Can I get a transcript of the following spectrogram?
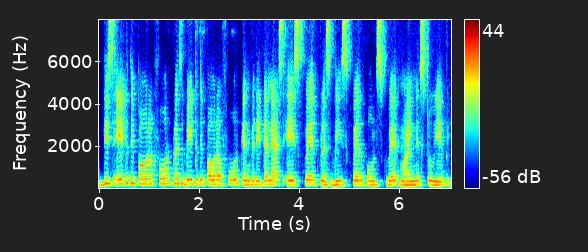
This a to the power of 4 plus b to the power of 4 can be written as a square plus b square whole square minus 2ab.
